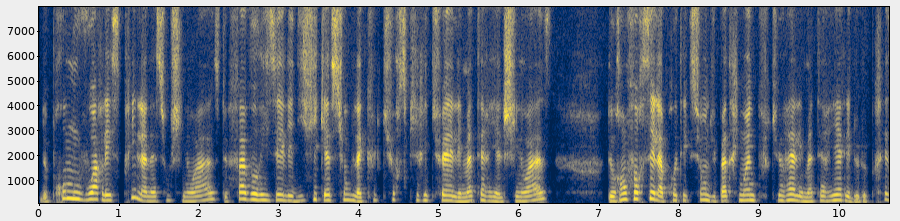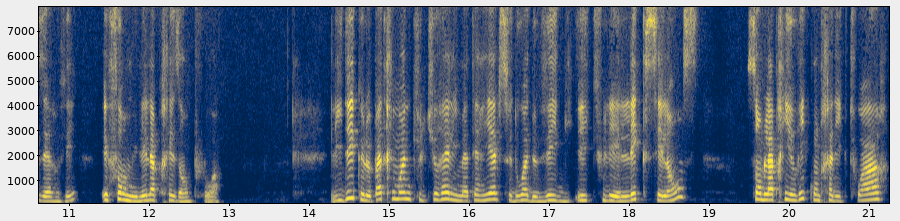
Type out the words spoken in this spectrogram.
de promouvoir l'esprit de la nation chinoise, de favoriser l'édification de la culture spirituelle et matérielle chinoise, de renforcer la protection du patrimoine culturel et matériel et de le préserver, et formuler la présente loi. L'idée que le patrimoine culturel immatériel se doit de véhiculer l'excellence semble a priori contradictoire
